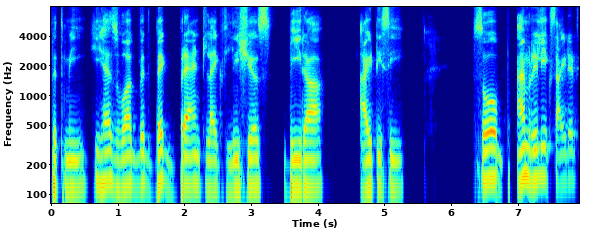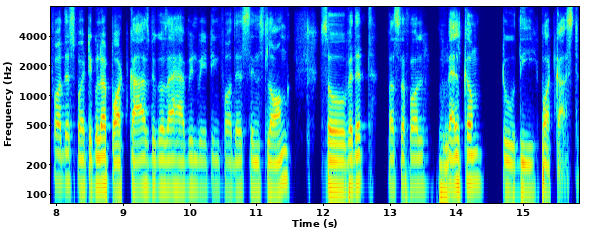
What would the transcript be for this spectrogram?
with me. He has worked with big brands like Licious, Bira, ITC. So I'm really excited for this particular podcast because I have been waiting for this since long. So Vidit, first of all, welcome to the podcast.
